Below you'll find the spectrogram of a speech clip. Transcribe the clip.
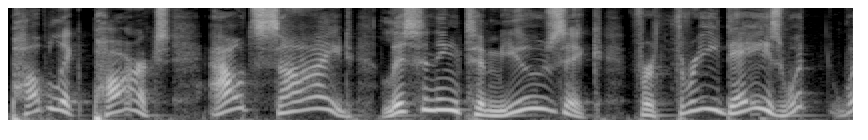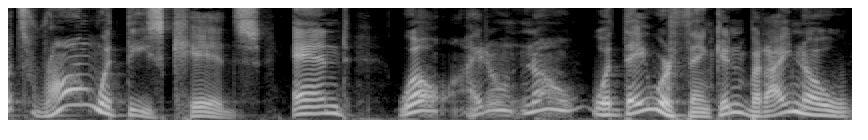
public parks, outside, listening to music for three days. What, what's wrong with these kids? And, well, I don't know what they were thinking, but I know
